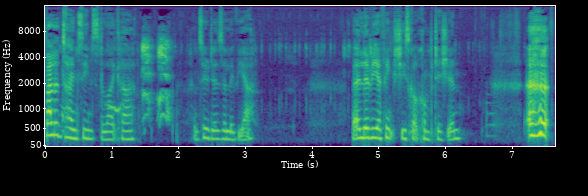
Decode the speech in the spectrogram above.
Valentine seems to like her, and so does Olivia. But Olivia thinks she's got competition.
